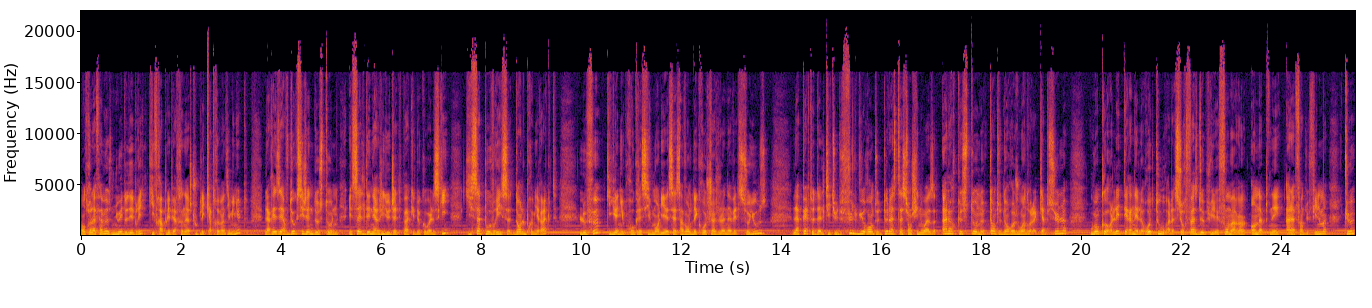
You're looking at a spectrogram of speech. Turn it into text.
Entre la fameuse nuée de débris qui frappe les personnages toutes les 90 minutes, la réserve d'oxygène de Stone et celle d'énergie du jetpack de Kowalski qui s'appauvrissent dans le premier acte, le feu qui gagne progressivement l'ISS avant le décrochage de la navette Soyuz, la perte d'altitude fulgurante de la station chinoise alors que Stone tente d'en rejoindre la capsule, ou encore l'éternel retour à la surface depuis les fonds marins en apnée à la fin du film, que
